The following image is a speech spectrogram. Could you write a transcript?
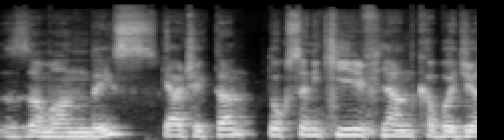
zamanındayız. Gerçekten 92'yi falan kabaca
